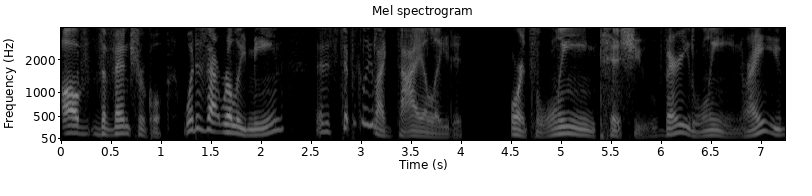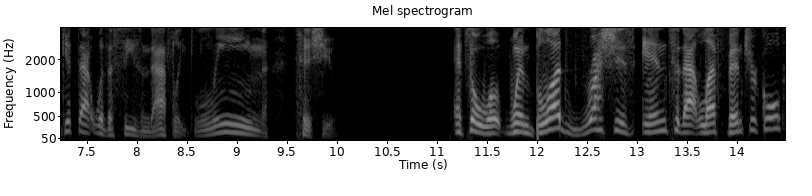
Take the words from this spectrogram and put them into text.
of the ventricle. What does that really mean? That it's typically like dilated or it's lean tissue, very lean, right? You get that with a seasoned athlete, lean tissue. And so when blood rushes into that left ventricle,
